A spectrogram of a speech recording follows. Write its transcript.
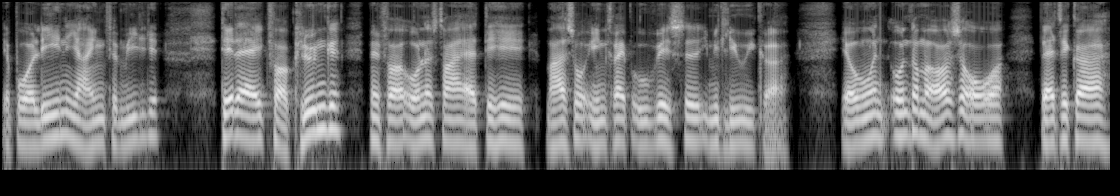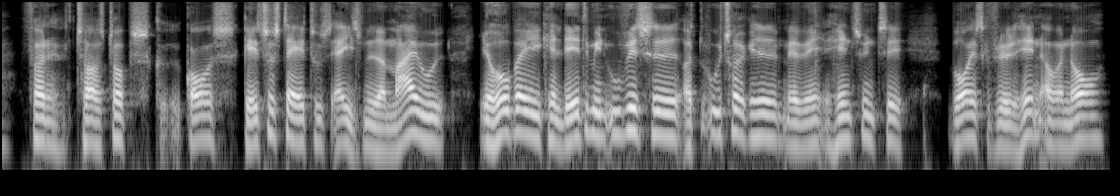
Jeg bor alene, jeg har ingen familie. Dette er ikke for at klynke, men for at understrege, at det er meget stor indgreb og uvidshed i mit liv, I gør. Jeg undrer mig også over, hvad det gør for Tostrups gårds ghetto-status, at I smider mig ud. Jeg håber, I kan lette min uvidshed og utryghed med hensyn til, hvor jeg skal flytte hen og hvornår,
